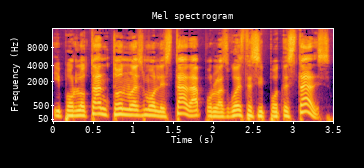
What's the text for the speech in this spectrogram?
y por lo tanto no es molestada por las huestes y potestades.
